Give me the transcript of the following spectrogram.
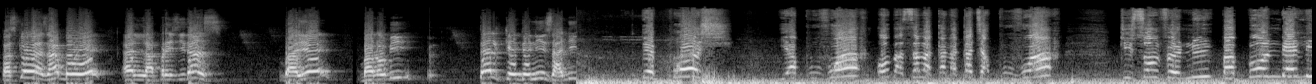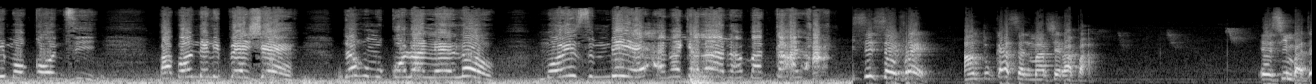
parce que oyo aza boye la présidence baye balobi tel que denise a dit des proches ya pouvoir oyo basalaka na kati ya pouvoir qui sont venus babondeli mokonzi babondeli pgr donc mokolo ya lelo moïse mbiye angaki alala na bakala si c'est vrai en tout cas ça ne marchera pas esimba te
